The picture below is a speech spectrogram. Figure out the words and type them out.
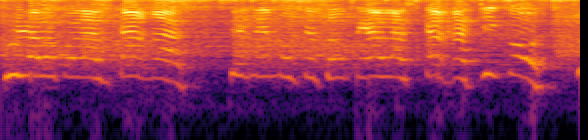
¡Cuidado con las cajas! ¡Tenemos que sortear las cajas, chicos!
